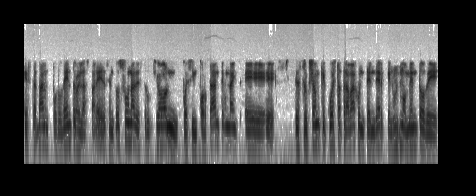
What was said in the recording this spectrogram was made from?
que estaban por dentro de las paredes. Entonces fue una destrucción pues importante, una eh, destrucción que cuesta trabajo entender que en un momento de,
